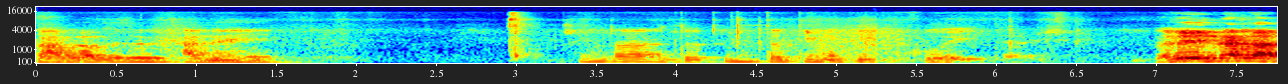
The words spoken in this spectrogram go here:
ভাবলাম যে দুধ খান নাই। দুধ কিনে তো তিমতি কই রবি রাখলাম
